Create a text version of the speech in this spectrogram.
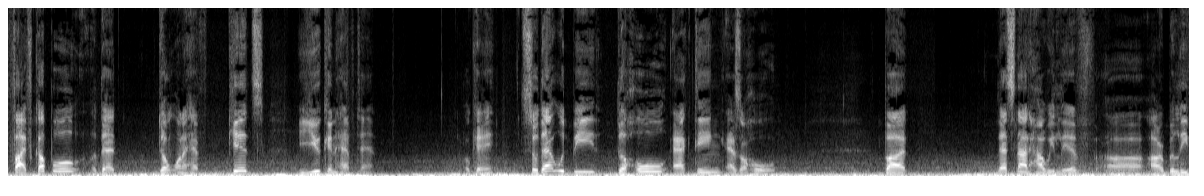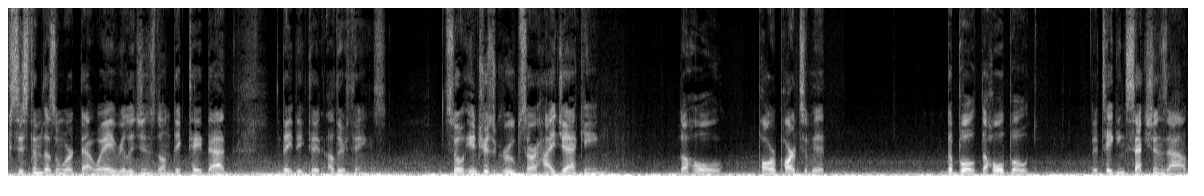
five couple that don't want to have kids, you can have 10. Okay, so that would be the whole acting as a whole. But that's not how we live. Uh, our belief system doesn't work that way. Religions don't dictate that, they dictate other things. So, interest groups are hijacking the whole, power parts of it, the boat, the whole boat. They're taking sections out.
